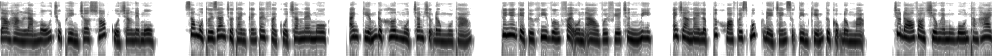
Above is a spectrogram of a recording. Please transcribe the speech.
giao hàng làm mẫu chụp hình cho shop của Trang Nemo. Sau một thời gian trở thành cánh tay phải của Trang Nemo, anh kiếm được hơn 100 triệu đồng một tháng. Tuy nhiên kể từ khi vướng phải ồn ào với phía Trần My, anh chàng này lập tức khóa Facebook để tránh sự tìm kiếm từ cộng đồng mạng. Trước đó vào chiều ngày 4 tháng 2,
